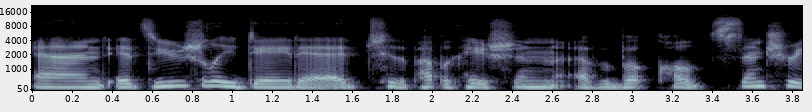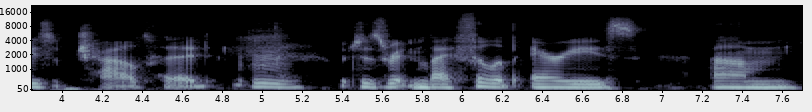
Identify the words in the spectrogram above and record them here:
and it's usually dated to the publication of a book called Centuries of Childhood, Mm. which is written by Philip Aries. Um,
